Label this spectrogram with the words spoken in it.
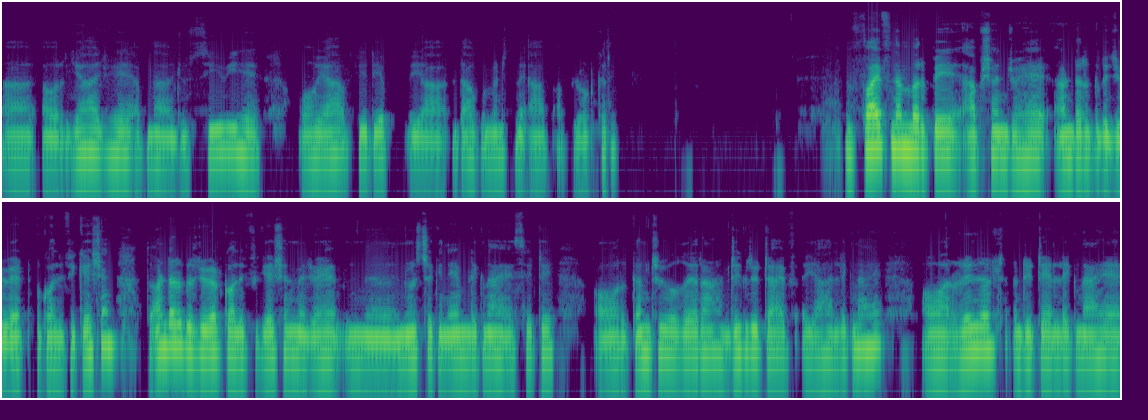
और यह जो है अपना जो सीवी है, वो यहाँ पीडीएफ या डॉक्यूमेंट्स में आप अपलोड करें। फाइव नंबर पे ऑप्शन जो है अंडर ग्रेजुएट क्वालिफ़िकेशन तो अंडर ग्रेजुएट क्वालिफ़िकेशन में जो है यूनिवर्सिटी की नेम लिखना है सिटी और कंट्री वगैरह डिग्री टाइप यहाँ लिखना है और रिज़ल्ट डिटेल लिखना है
